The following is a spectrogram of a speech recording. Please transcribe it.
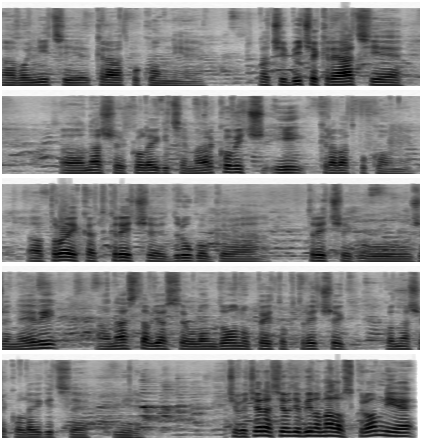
vojnici kravat pukovnije. Znači, bit će kreacije naše kolegice Marković i kravat pukovnije. Projekat kreće drugog trećeg u Ženevi, a nastavlja se u Londonu 5.3. kod naše kolegice Mire. Znači večeras je ovdje bilo malo skromnije,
